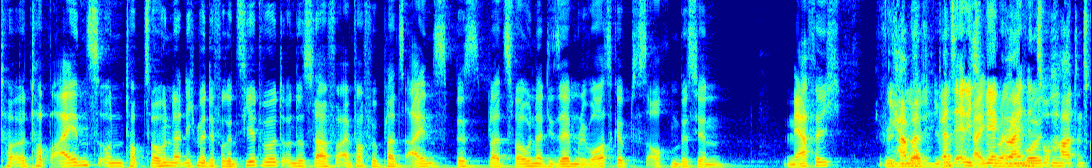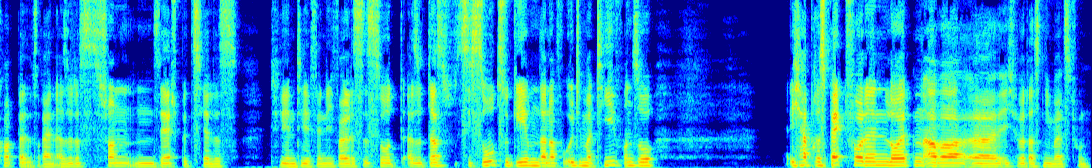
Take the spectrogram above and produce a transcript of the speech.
Top 1 und Top 200 nicht mehr differenziert wird und es dafür einfach für Platz 1 bis Platz 200 dieselben Rewards gibt. ist auch ein bisschen nervig. Für ja, Leute, ganz ehrlich, wer grindet wollten. so hart in Squad Battles rein? Also das ist schon ein sehr spezielles Klientel, finde ich, weil das ist so, also das sich so zu geben, dann auf Ultimativ und so. Ich habe Respekt vor den Leuten, aber äh, ich würde das niemals tun.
